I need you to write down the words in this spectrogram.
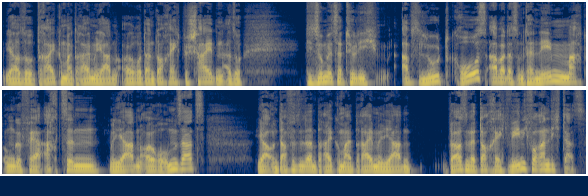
ja so 3,3 Milliarden Euro dann doch recht bescheiden. Also die Summe ist natürlich absolut groß, aber das Unternehmen macht ungefähr 18 Milliarden Euro Umsatz. Ja, und dafür sind dann 3,3 Milliarden Börsenwert doch recht wenig. Woran liegt das?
